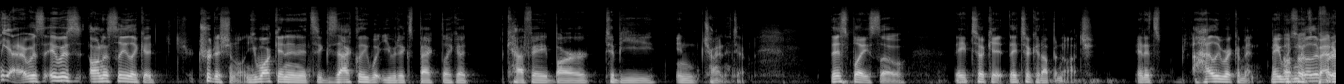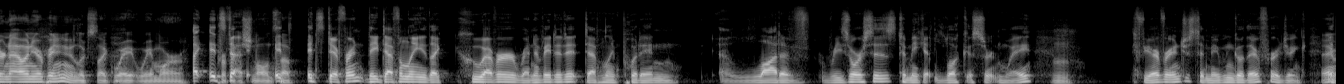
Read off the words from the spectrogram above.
Yeah, it was it was honestly like a tr- traditional. You walk in and it's exactly what you would expect like a cafe bar to be in Chinatown. This place though, they took it they took it up a notch, and it's highly recommend. Maybe we Oh, can so go it's there for- better now in your opinion? It looks like way way more it's professional and it- stuff. It's different. They definitely like whoever renovated it definitely put in a lot of resources to make it look a certain way. If you're ever interested, maybe we can go there for a drink. Hey,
